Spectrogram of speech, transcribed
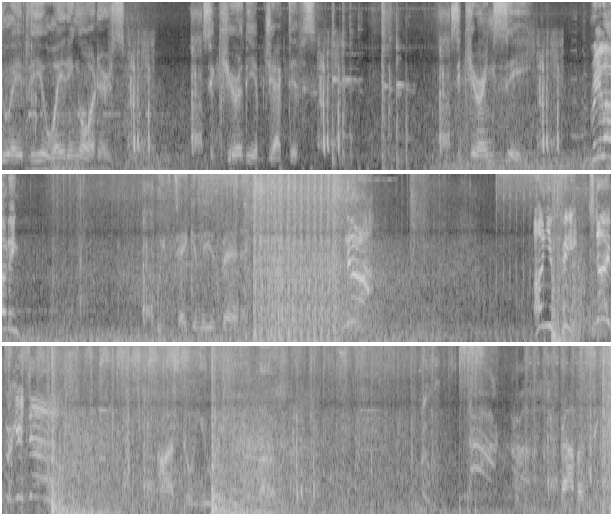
UAV awaiting orders. Secure the objectives. Securing C. Reloading. We've taken the advantage. No! On your feet. Sniper, get down! Hostile UAV above. Bravo secure.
